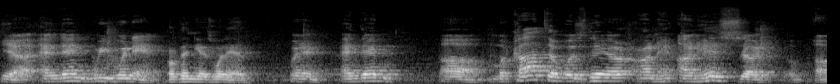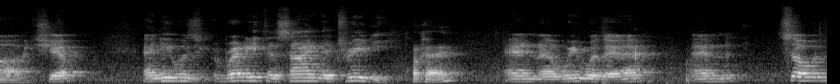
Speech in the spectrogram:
Yeah, and then we went in, Or then you guys went in. went in, and then, uh, MacArthur was there on, on his, uh, uh, ship, and he was ready to sign the treaty. Okay. And, uh, we were there, And so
